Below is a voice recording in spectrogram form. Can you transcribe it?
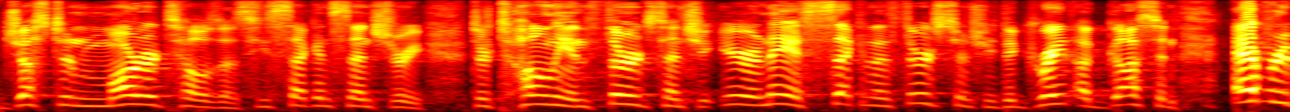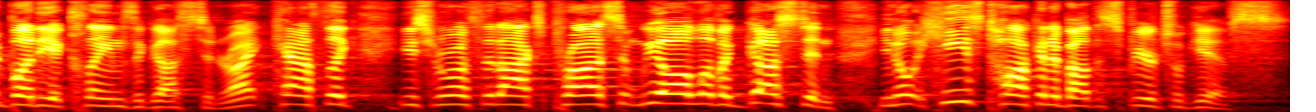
Justin Martyr tells us, he's second century. Tertullian, third century. Irenaeus, second and third century. The great Augustine. Everybody acclaims Augustine, right? Catholic, Eastern Orthodox, Protestant, we all love Augustine. You know, he's talking about the spiritual gifts.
